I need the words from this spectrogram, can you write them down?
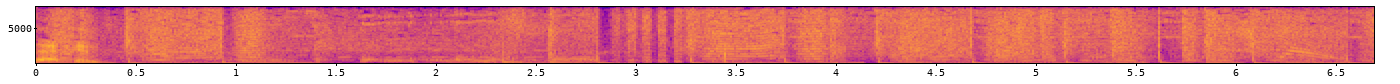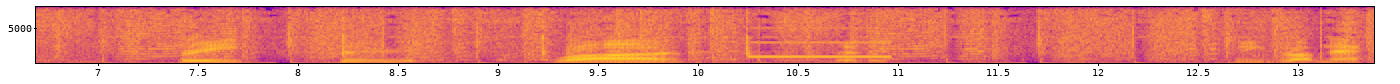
Seconds. Three, two, one. Perfect. Swings are up next.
